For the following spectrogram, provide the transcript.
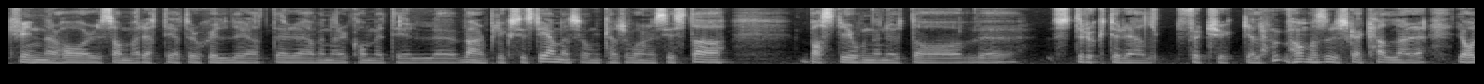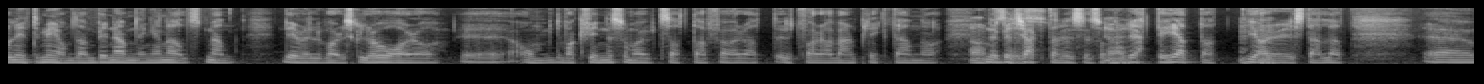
kvinnor har samma rättigheter och skyldigheter även när det kommer till eh, värnpliktssystemet som kanske var den sista bastionen utav eh, strukturellt förtryck eller vad man ska kalla det. Jag håller inte med om den benämningen alls men det är väl vad det skulle vara eh, om det var kvinnor som var utsatta för att utföra värnplikten och ja, nu betraktades det som ja. en rättighet att mm -hmm. göra det istället. Eh,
